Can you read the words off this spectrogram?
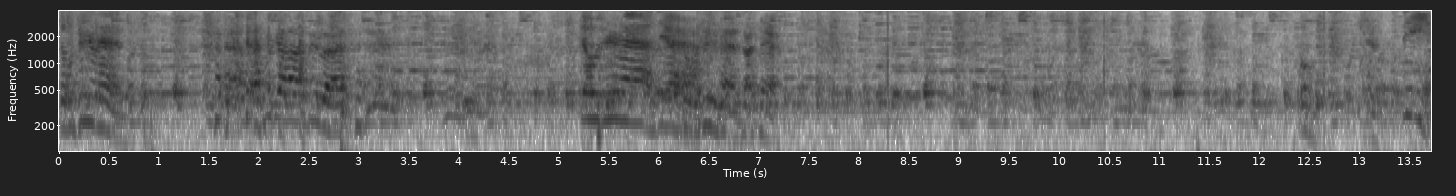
Double do your hands. I forgot how to do that. Do your hands, yeah. Two hands right there. Oh, you're Steve.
